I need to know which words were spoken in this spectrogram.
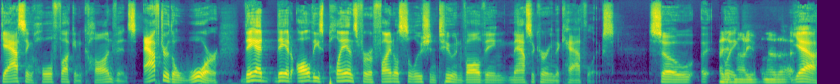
gassing whole fucking convents. After the war, they had they had all these plans for a final solution too involving massacring the Catholics. So uh, I did like, not even know that. Yeah,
